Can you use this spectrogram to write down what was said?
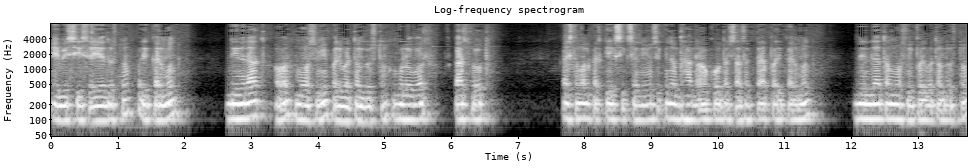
एबीसी सही है दोस्तों। परिक्रमण, दिन रात और मौसमी परिवर्तन दोस्तों। ग्लोबल प्रकाश स्रोत। का इस्तेमाल करके एक शिक्षक से किन अवधारणाओं को दर्शा सकता है? परिक्रमण दिन रात और मौसमी परिवर्तन दोस्तों,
